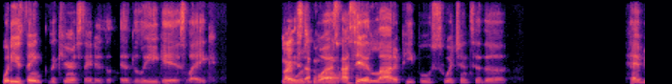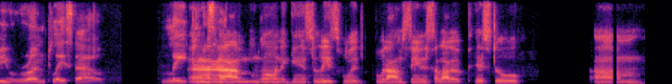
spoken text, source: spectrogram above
What do you think the current state of the, of the league is like? Like wise, I see a lot of people switching to the heavy run play style late. Uh, I'm going against at least with what I'm seeing. It's a lot of pistol, um,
